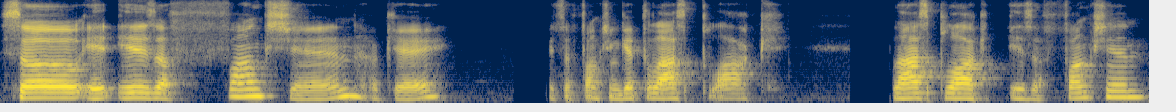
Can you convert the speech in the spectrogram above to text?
So it is a function, okay? It's a function, get the last block. Last block is a function.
